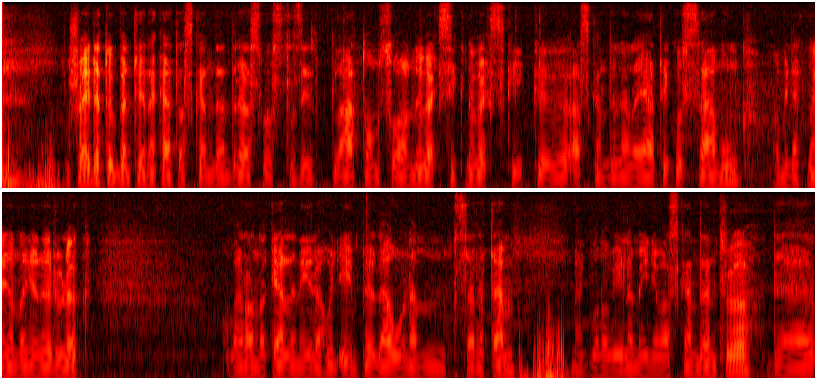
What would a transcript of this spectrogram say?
Most egyre többen térnek át Ascendedre, azt, azt azért látom, szóval növekszik, növekszik Ascendeden a játékos számunk, aminek nagyon-nagyon örülök bár annak ellenére, hogy én például nem szeretem, meg van a véleményem a Scandentről, de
